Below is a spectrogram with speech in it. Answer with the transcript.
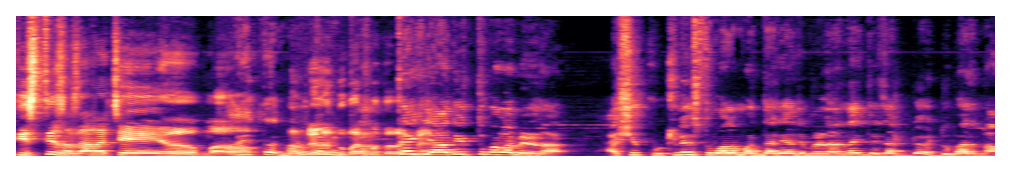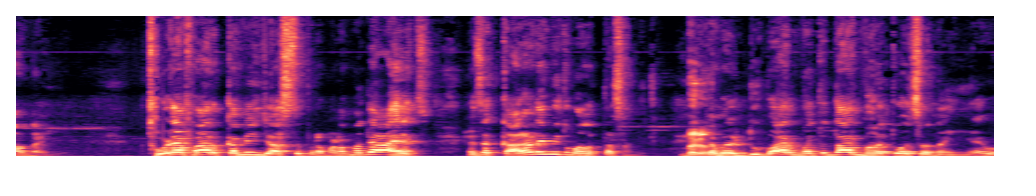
तीस तीस हजाराचे मतदार प्रत्येक. यादीत तुम्हाला मिळणार. अशी कुठलीच तुम्हाला मतदार यादी मिळणार नाही ज्याच्यात दुबार नाव नाही थोड्याफार कमी जास्त प्रमाणामध्ये आहेच. ह्याचं कारणही मी तुम्हाला आता सांगितलं. त्यामुळे दुबार मतदार महत्त्वाचं नाही आहे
